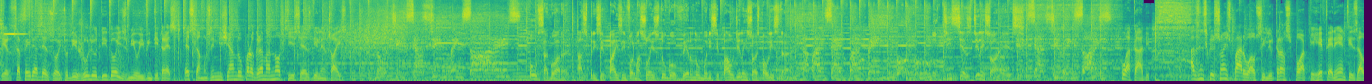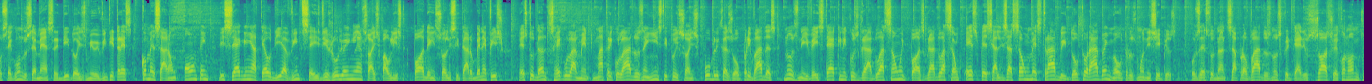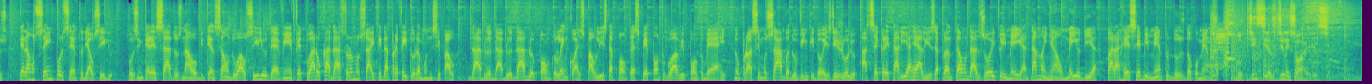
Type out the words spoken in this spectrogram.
terça-feira, 18 de julho de 2023. Estamos iniciando o programa Notícias de Lençóis. Notícias de Lençóis. Ouça agora as principais informações do governo municipal de Lençóis Paulista. Trabalho sério para o bem do povo. Notícias de Lençóis. Notícias de Lençóis. Boa tarde. As inscrições para o auxílio transporte referentes ao segundo semestre de 2023 começaram ontem e seguem até o dia 26 de julho em Lençóis Paulista. Podem solicitar o benefício estudantes regularmente matriculados em instituições públicas ou privadas nos níveis técnicos, graduação e pós-graduação, especialização, mestrado e doutorado em outros municípios. Os estudantes aprovados nos critérios socioeconômicos terão 100% de auxílio. Os interessados na obtenção do auxílio devem efetuar o cadastro no site da Prefeitura Municipal www.lencoispaulista.sp.gov.br. No próximo sábado, 22 de julho, a Secretaria realiza plantão das 8h30 da manhã ao meio-dia para recebimento dos documentos. Notícias de Lençóis.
